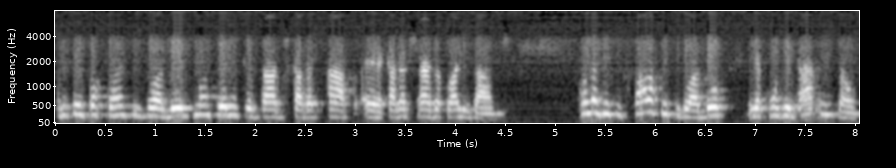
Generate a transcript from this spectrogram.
Por isso é importante os doadores manterem seus dados é, cadastrais atualizados. Quando a gente fala com esse doador, ele é convidado, então,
